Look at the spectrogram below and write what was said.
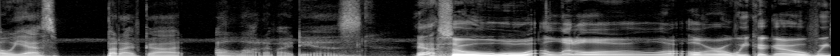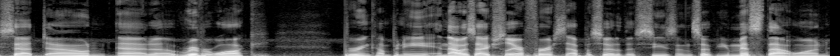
"Oh yes, but I've got a lot of ideas." Yeah, so a little over a week ago, we sat down at uh, Riverwalk Brewing Company, and that was actually our first episode of this season. So if you missed that one,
